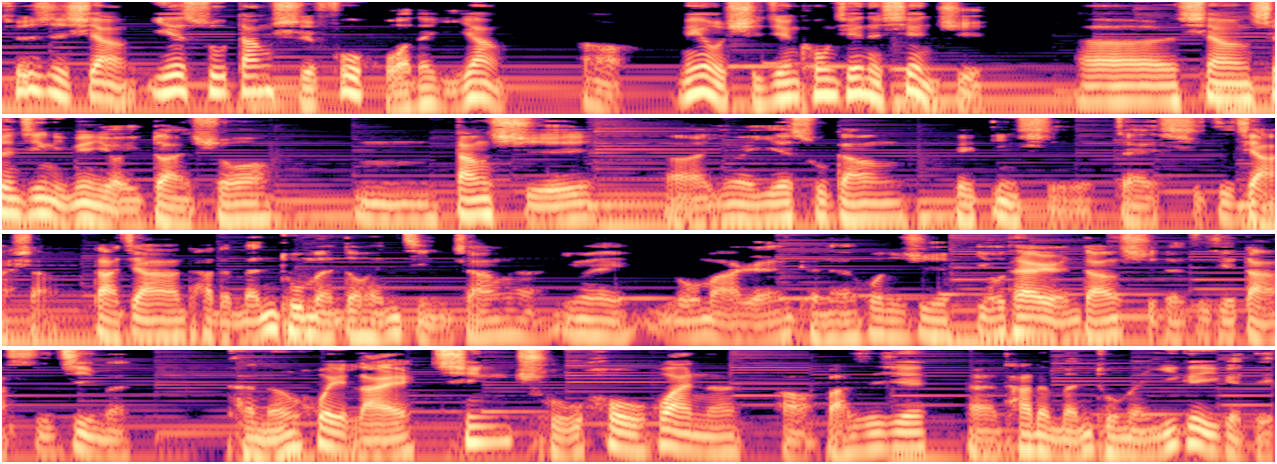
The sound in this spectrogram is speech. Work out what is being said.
就是像耶稣当时复活的一样啊，没有时间空间的限制。呃，像圣经里面有一段说，嗯，当时呃，因为耶稣刚被钉死在十字架上，大家他的门徒们都很紧张啊，因为罗马人可能或者是犹太人当时的这些大司祭们可能会来清除后患呢，啊，把这些呃他的门徒们一个一个得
